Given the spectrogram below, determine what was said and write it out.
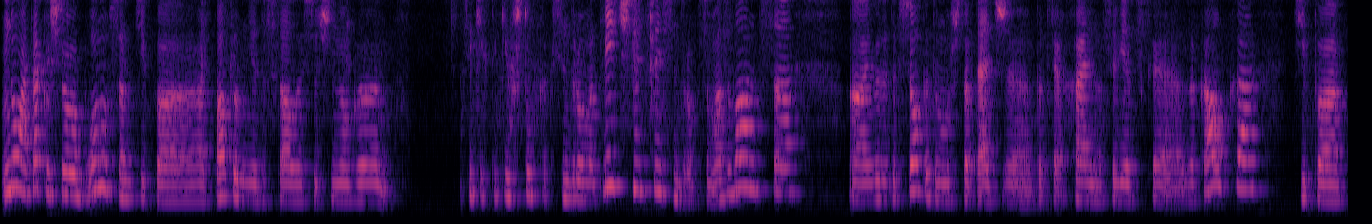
Ну, а так еще бонусом, типа, от папы мне досталось очень много всяких таких штук, как синдром отличницы, синдром самозванца, а, и вот это все, потому что, опять же, патриархально-советская закалка, типа,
